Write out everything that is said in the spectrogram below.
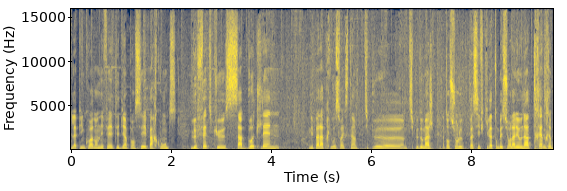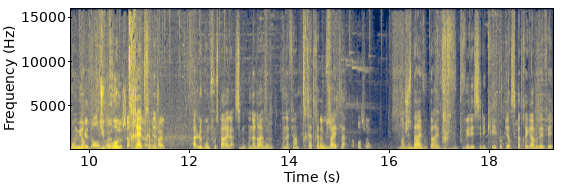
La Pink Ward en effet était bien pensée. Par contre, le fait que sa bot n'est pas la prio, c'est vrai que c'était un petit peu euh, un petit peu dommage. Attention le passif qui va tomber sur la Léona, très très bon mur du chercher, très très euh, bien joué. Ah le Braum faut se parer là, c'est bon, on a le dragon, on a fait un très très bon Même fight là. Attention. Non juste barrez-vous, barrez-vous, vous pouvez laisser les creeps, au pire c'est pas très grave, vous avez fait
